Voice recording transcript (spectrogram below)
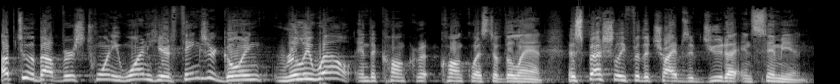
up to about verse 21 here, things are going really well in the conquest of the land, especially for the tribes of Judah and Simeon.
